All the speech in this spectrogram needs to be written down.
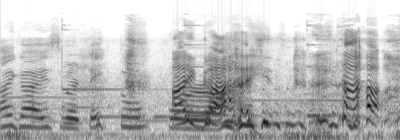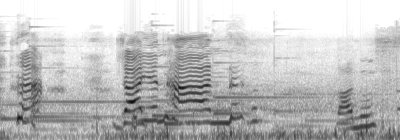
Hi guys, we're take two. For, Hi guys! Giant hand! Thanos.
